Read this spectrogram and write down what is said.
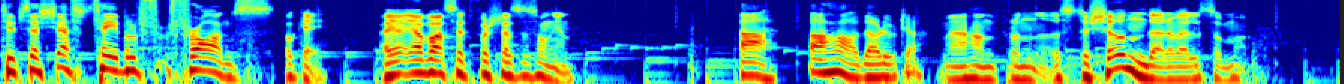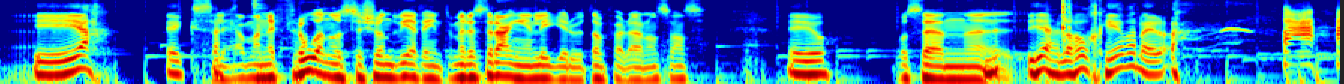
Typ så här Chef's Table France. Okej. Ja, jag, jag har bara sett första säsongen. Ah, aha, det har du gjort ja. Med han från Östersund där väl som... Ja, Eller exakt. om man är från Östersund vet jag inte, men restaurangen ligger utanför där någonstans. Jo. Och sen... eh, Jävlar vad skev han är idag.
